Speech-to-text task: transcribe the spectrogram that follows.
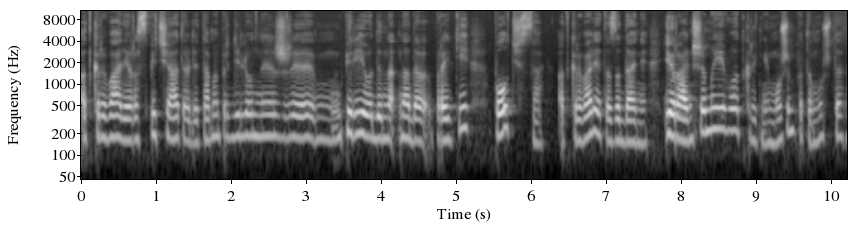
открывали, распечатывали, там определенные же периоды надо пройти, полчаса открывали это задание. И раньше мы его открыть не можем, потому что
